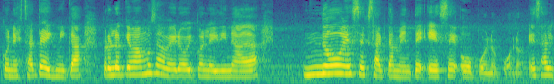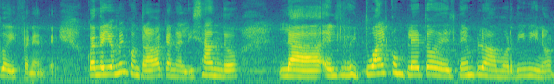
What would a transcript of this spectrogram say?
con esta técnica, pero lo que vamos a ver hoy con Lady Nada no es exactamente ese oponopono, es algo diferente. Cuando yo me encontraba canalizando el ritual completo del templo de amor divino,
